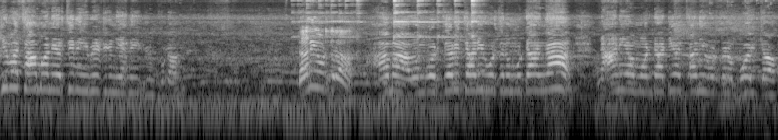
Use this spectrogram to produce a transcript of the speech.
இவன் சாமான எடுத்து நீ வீட்டுக்கு நீ போட்டான் தனி கொடுத்துரும் ஆமா அவங்க ஒரு தெரு தண்ணி கொடுத்துன்னு முட்டாங்க. நானும் என் பொண்டாட்டியும் தண்ணி கொடுத்துன்னு போயிட்டோம்.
